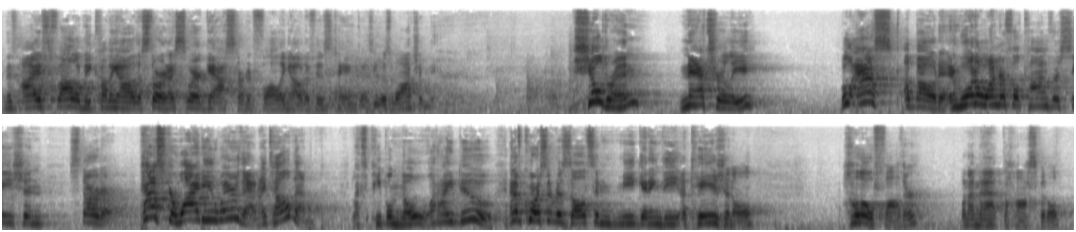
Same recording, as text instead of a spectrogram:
and his eyes followed me coming out of the store, and I swear gas started falling out of his tank as he was watching me. Children, naturally, will ask about it, and what a wonderful conversation starter. Pastor, why do you wear that? And I tell them, lets people know what I do. And of course, it results in me getting the occasional, hello, Father, when I'm at the hospital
